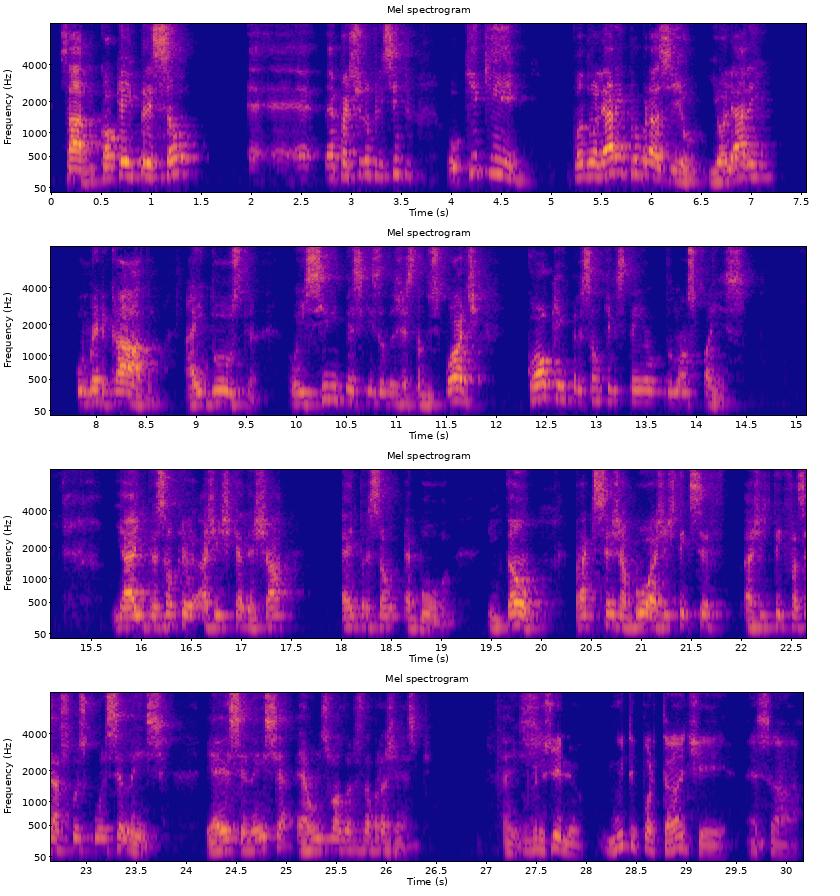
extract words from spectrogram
Sabe? Qual é a impressão? É, é, é a partir do princípio, o que que quando olharem para o Brasil e olharem o mercado, a indústria, o ensino e pesquisa da gestão do esporte, qual que é a impressão que eles têm do nosso país? E a impressão que a gente quer deixar, a impressão é boa. Então, para que seja boa, a gente tem que ser, a gente tem que fazer as coisas com excelência. E a excelência é um dos valores da Bragesp. É isso. Virgílio, muito importante essa,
